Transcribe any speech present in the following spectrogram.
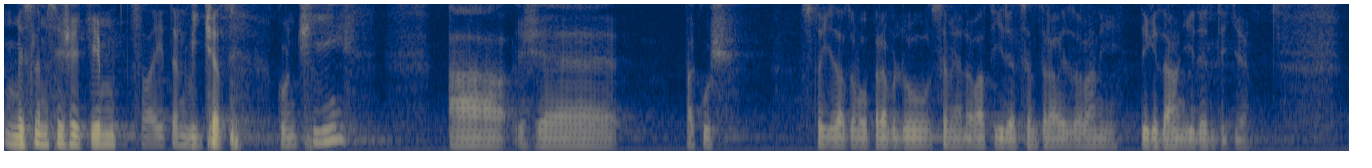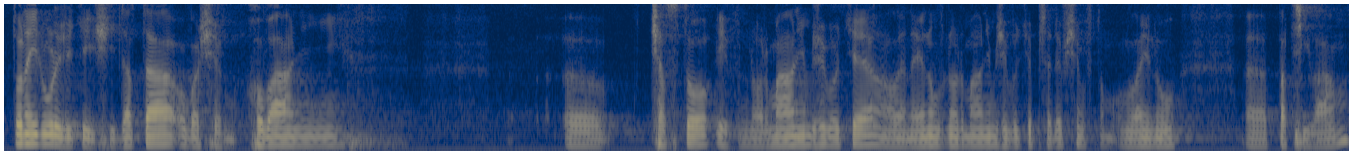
Myslím si, že tím celý ten výčet končí a že pak už stojí za to opravdu se věnovat té decentralizované digitální identitě. To nejdůležitější, data o vašem chování, často i v normálním životě, ale nejenom v normálním životě, především v tom onlineu, patří vám.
